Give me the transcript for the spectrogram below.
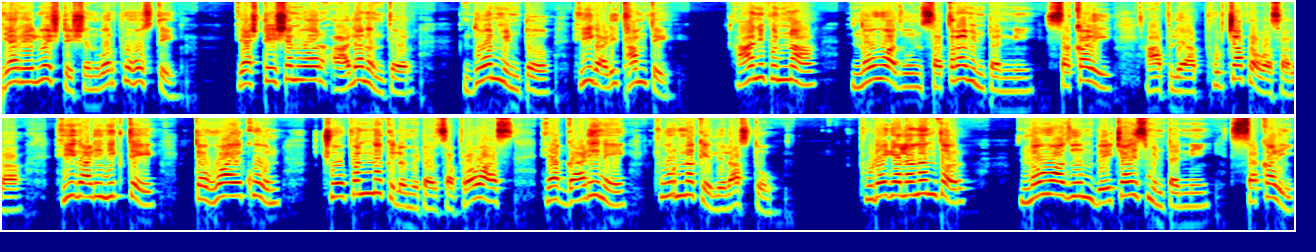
या रेल्वे स्टेशनवर पोहोचते. या स्टेशनवर आल्यानंतर दोन मिनटं ही गाडी थांबते. आणि पुन्हा नऊ वाजून सतरा मिनिटांनी सकाळी आपल्या पुढच्या प्रवासाला ही गाडी निघते तेव्हा एकूण चोपन्न किलोमीटरचा प्रवास ह्या गाडीने पूर्ण केलेला असतो. पुढे गेल्यानंतर नऊ वाजून बेचाळीस मिनिटांनी सकाळी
